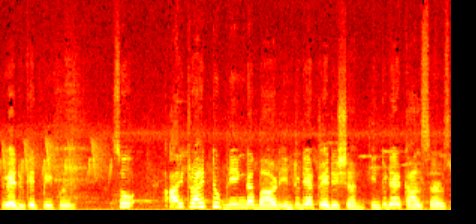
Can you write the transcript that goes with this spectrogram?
to educate people. So I tried to bring the bird into their tradition, into their cultures.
